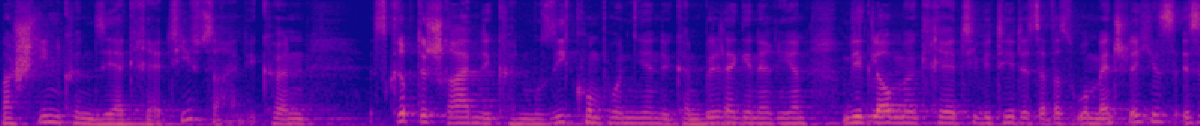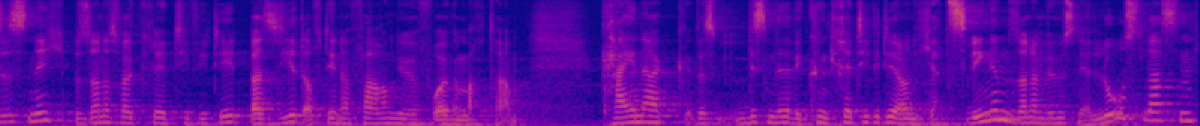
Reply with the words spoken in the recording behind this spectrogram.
Maschinen können sehr kreativ sein. Die können Skripte schreiben, die können Musik komponieren, die können Bilder generieren. Und wir glauben, Kreativität ist etwas Urmenschliches. Ist es nicht, besonders weil Kreativität basiert auf den Erfahrungen, die wir vorher gemacht haben keiner, das wissen wir, wir können Kreativität auch nicht erzwingen, sondern wir müssen ja loslassen,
